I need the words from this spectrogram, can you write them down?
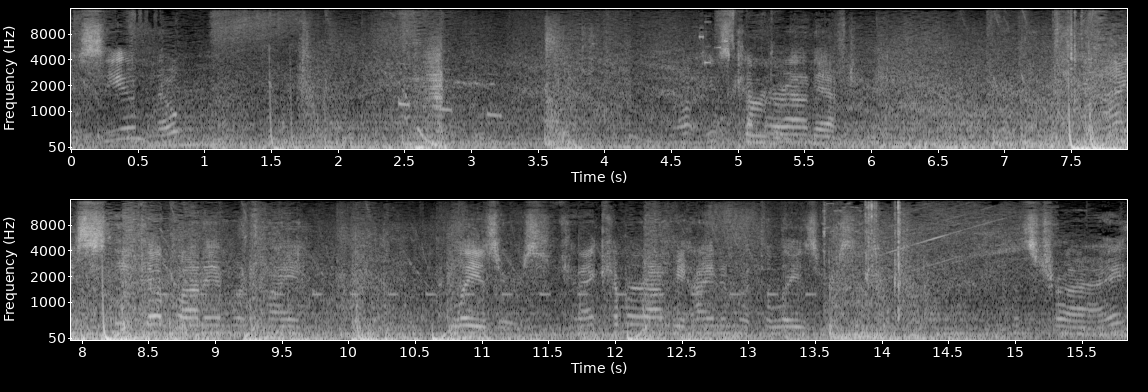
You see him? Nope. Oh, he's coming Spotted. around after me. I sneak up on him with my lasers. Can I come around behind him with the lasers? Let's try.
